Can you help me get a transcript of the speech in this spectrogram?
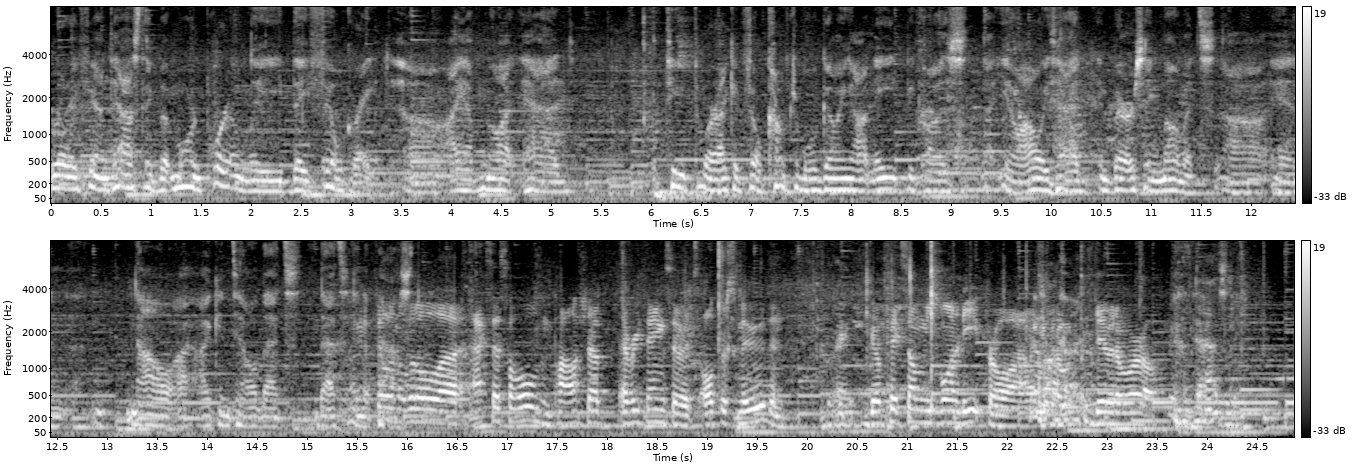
really fantastic, but more importantly, they feel great. Uh, I have not had teeth where I could feel comfortable going out and eat because you know I always had embarrassing moments, uh, and now I, I, can tell that's that's in the fill in the little uh, access holes and polish up everything so it's ultra smooth and Go pick something you wanted to eat for a while. and Give it a whirl. Fantastic.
